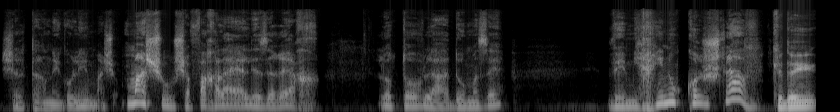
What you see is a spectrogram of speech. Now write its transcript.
של תרנגולים, משהו, משהו שפך עליי, היה לי איזה ריח לא טוב לאדום הזה, והם הכינו כל שלב. כדי...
